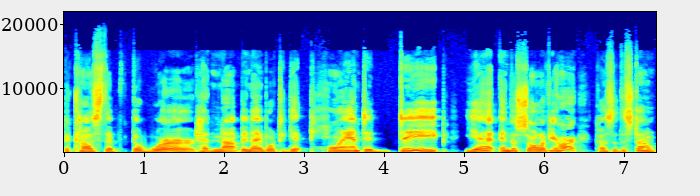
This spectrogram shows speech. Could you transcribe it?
Because the, the word had not been able to get planted deep yet in the soul of your heart because of the stone.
